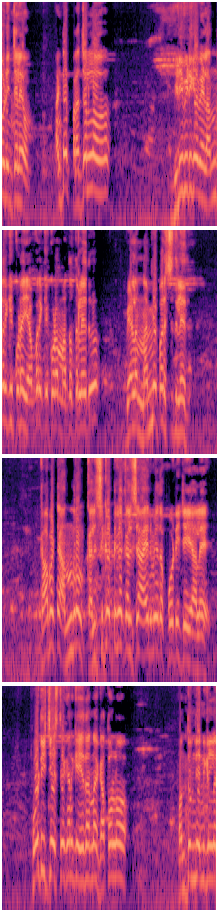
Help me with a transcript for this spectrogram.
ఓడించలేము అంటే ప్రజల్లో విడివిడిగా వీళ్ళందరికీ కూడా ఎవరికి కూడా మద్దతు లేదు. వీళ్ళని నమ్మే పరిస్థితి లేదు. కాబట్టి అందరం కలిసికట్టుగా కలిసి ఆయన మీద పోటీ చేయాలి. పోటీ చేస్తే కనుక ఏదన్నా గతంలో పంతొమ్మిది ఎన్నికల్లో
